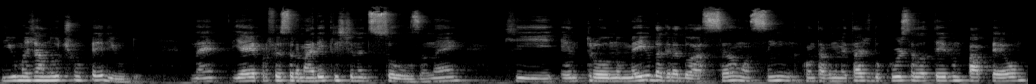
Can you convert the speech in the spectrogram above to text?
e uma já no último período, né? E aí, a professora Maria Cristina de Souza, né? Que entrou no meio da graduação, assim, quando estava na metade do curso, ela teve um papel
